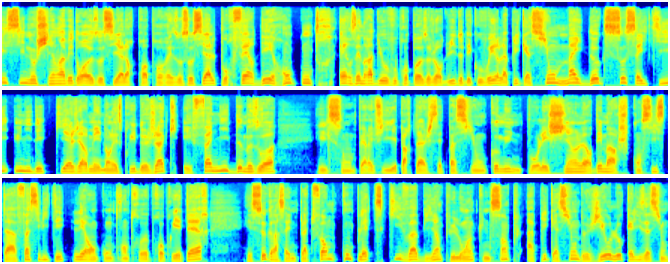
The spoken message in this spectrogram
Et si nos chiens avaient droit eux aussi à leur propre réseau social pour faire des rencontres RZN Radio vous propose aujourd'hui de découvrir l'application My Dog Society, une idée qui a germé dans l'esprit de Jacques et Fanny Demezois. Ils sont père et fille et partagent cette passion commune pour les chiens. Leur démarche consiste à faciliter les rencontres entre propriétaires et ce grâce à une plateforme complète qui va bien plus loin qu'une simple application de géolocalisation,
